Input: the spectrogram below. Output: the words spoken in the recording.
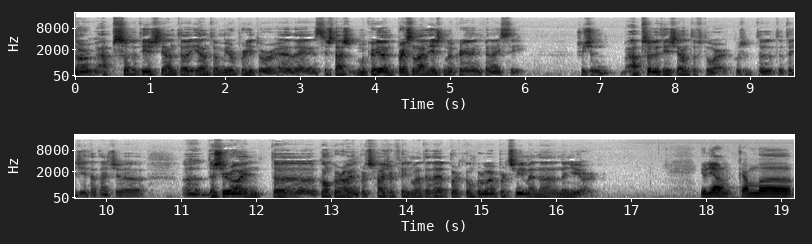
norm, absolutisht janë të janë të mirëpritur, edhe siç thash, më krijojnë personalisht më krijojnë kënaqësi. Kështu që absolutisht janë të ftuar të të, të gjithë ata që dëshirojnë të konkurrojnë për të shfaqur filmat edhe për të konkurruar për çmime në në New York. Julian, kam uh,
